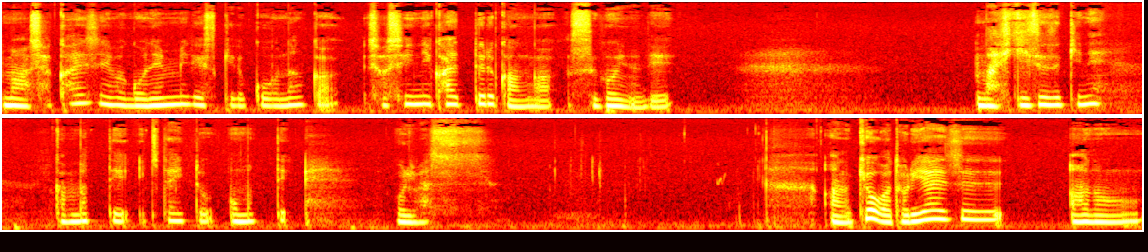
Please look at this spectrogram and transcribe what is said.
まあ社会人は5年目ですけどこうなんか初心に帰ってる感がすごいのでまあ引き続きね頑張っていきたいと思っております。あの今日はとりあえずあの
